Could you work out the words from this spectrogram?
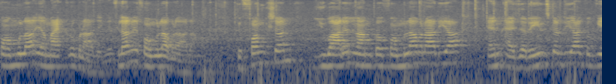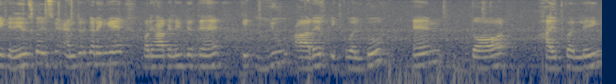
फॉर्मूला या माइक्रो बना देंगे। फ़िलहाल मैं फॉर्मूला बना रहा हूँ। तो फ़ंक्शन यू आर एल नाम का फॉर्मूला बना दिया एन एज अ रेंज कर दिया, क्योंकि एक रेंज को इसमें एंटर करेंगे और यहाँ पे लिख देते हैं कि U R L equal to N dot hyperlink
